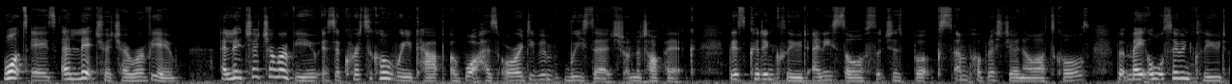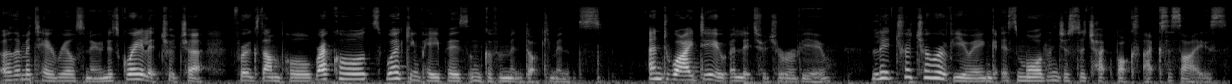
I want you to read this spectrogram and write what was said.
what is a literature review? A literature review is a critical recap of what has already been researched on a topic. This could include any source such as books and published journal articles, but may also include other materials known as grey literature, for example, records, working papers, and government documents. And why do a literature review? Literature reviewing is more than just a checkbox exercise.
